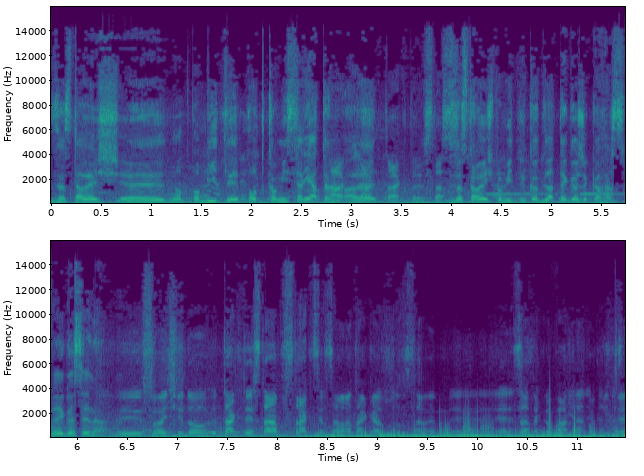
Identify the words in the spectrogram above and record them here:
zostałeś yy, no, pobity pod komisariatem, Tak, ale tak, tak, to jest ta zostałeś pobity tylko dlatego, że kochasz swojego syna. Y, Słuchajcie, no tak, to jest ta abstrakcja cała taka, że zostałem y, zaatakowany, pobity,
